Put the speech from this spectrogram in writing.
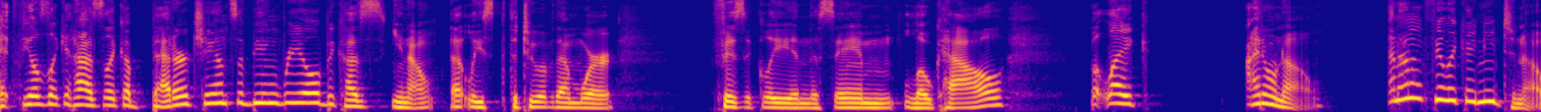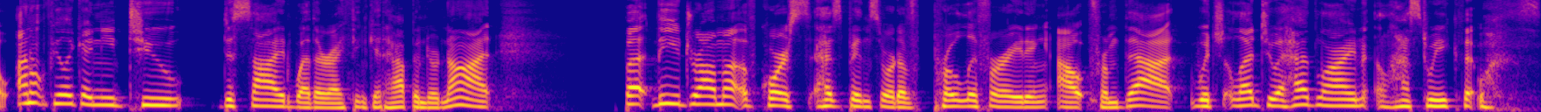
it feels like it has like a better chance of being real because, you know, at least the two of them were physically in the same locale. But like, I don't know. And I don't feel like I need to know. I don't feel like I need to decide whether I think it happened or not. But the drama, of course, has been sort of proliferating out from that, which led to a headline last week that was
